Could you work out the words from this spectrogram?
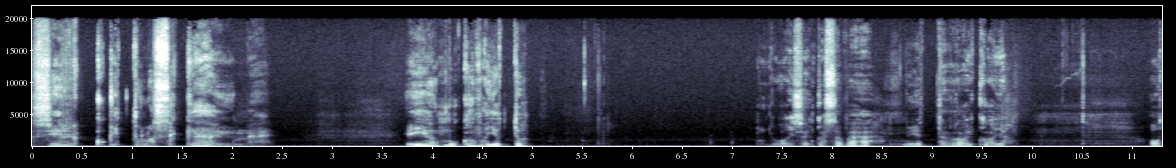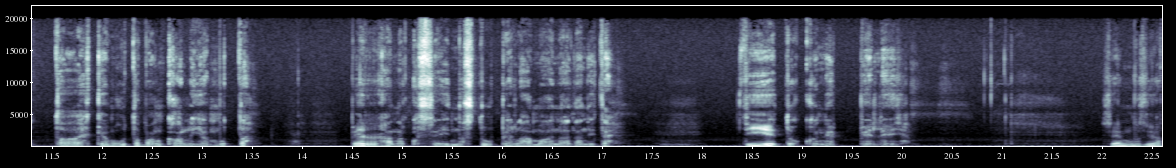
serkkukin tulossa käymään. Ihan mukava juttu. Voi sen kanssa vähän viettää aikaa ja ottaa ehkä muutaman kaljan, mutta perhana kun se innostuu pelaamaan aina niitä tietokonepelejä. Semmoisia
